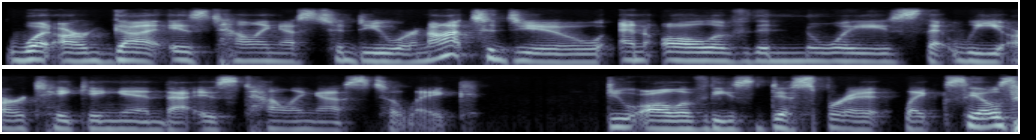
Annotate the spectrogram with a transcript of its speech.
what our gut is telling us to do or not to do and all of the noise that we are taking in that is telling us to like do all of these disparate like sales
